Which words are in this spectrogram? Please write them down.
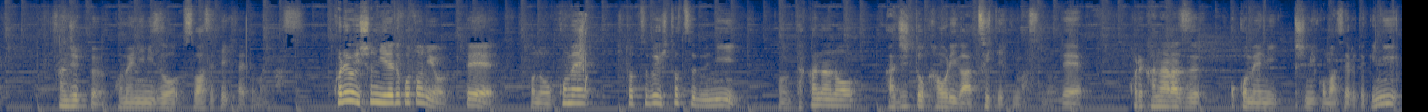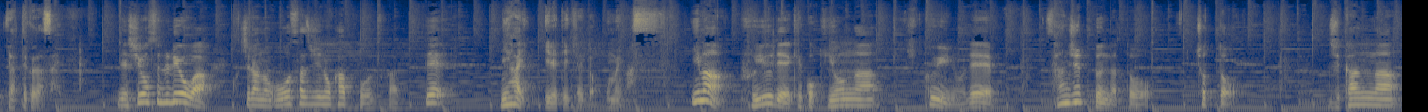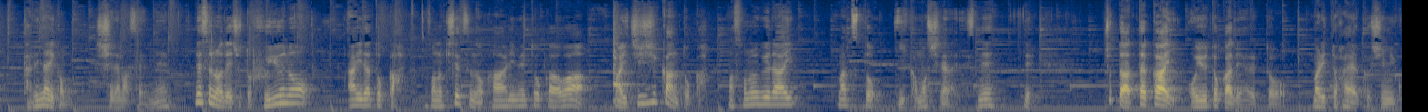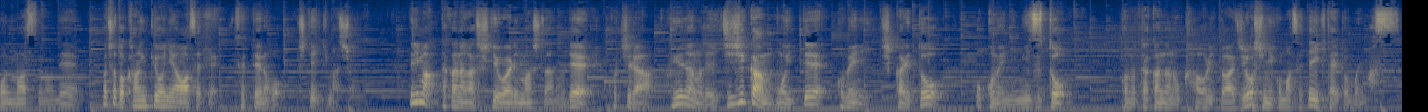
30分米に水を吸わせていきたいと思います。これを一緒に入れることによってこのお米一粒一粒にこの高菜の味と香りがついていきますのでこれ必ずお米に染み込ませる時にやってください。で使用する量はこちらの大さじのカップを使って2杯入れていきたいと思います。今冬で結構気温が低いので30分だとちょっと時間が足りないかも。しれませんねですのでちょっと冬の間とかその季節の変わり目とかは、まあ、1時間とか、まあ、そのぐらい待つといいかもしれないですね。で、ちょっとあったかいお湯とかでやると割と早く染み込みますので、まあ、ちょっと環境に合わせて設定の方していきましょう。で今、高菜が敷き終わりましたので、こちら冬なので1時間置いて米にしっかりとお米に水とこの高菜の香りと味を染み込ませていきたいと思います。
